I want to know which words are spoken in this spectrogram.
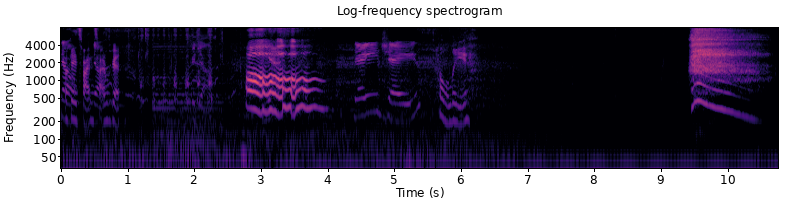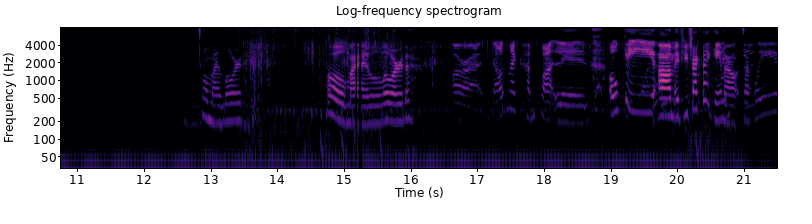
No, okay, it's fine. It's no. fine. We're good. Good job. Oh. JJ's. Holy. oh my lord. Oh my lord. Alright, that was my kumquat Liz. Okay, um, if you check that game out, definitely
